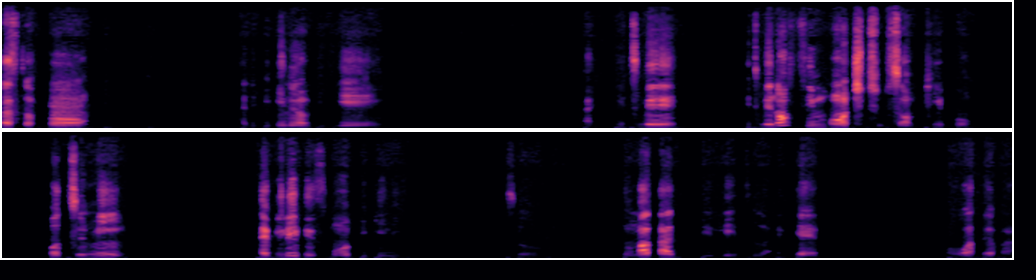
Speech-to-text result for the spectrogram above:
first of all, at the beginning of the year, like it may it may not seem much to some people, but to me, I believe in small beginning. So no matter the little I get whatever,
